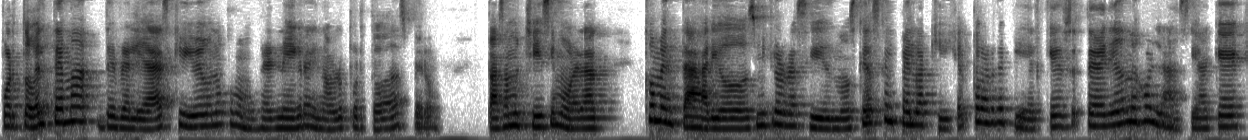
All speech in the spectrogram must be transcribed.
por todo el tema de realidades que vive uno como mujer negra, y no hablo por todas, pero pasa muchísimo, ¿verdad? Comentarios, microracismos, que es que el pelo aquí, que el color de piel, que te verías mejor lacia, que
